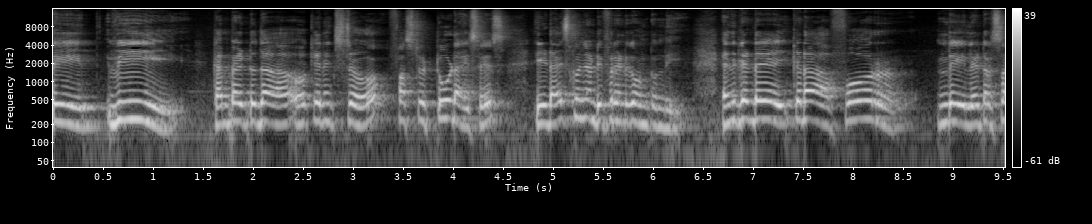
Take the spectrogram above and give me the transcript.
the we compare to the okay next first two dices ఈ డైస్ కొంచెం డిఫరెంట్గా ఉంటుంది. ఎందుకంటే ఇక్కడ ఫోర్ ది లెటర్స్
